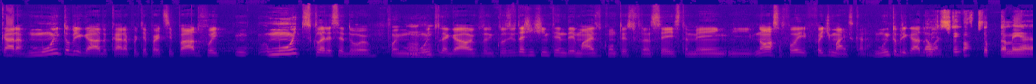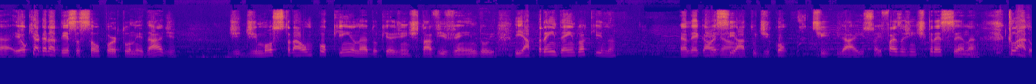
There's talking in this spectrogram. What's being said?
Cara, muito obrigado, cara, por ter participado. Foi muito esclarecedor, foi Uhum. muito legal, inclu- inclusive da gente entender mais o contexto francês também. E nossa, foi, foi demais, cara. Muito obrigado Não, mesmo. achei ótimo também. é, Eu que agradeço essa oportunidade de, de mostrar um pouquinho, né, do que a gente está vivendo e, e aprendendo aqui, né? É legal, Legal. esse ato de compartilhar. Isso aí faz a gente crescer, né? Claro,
